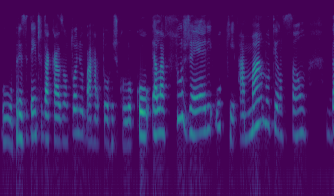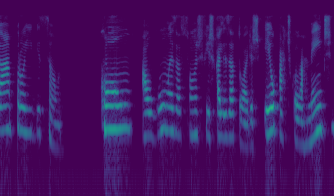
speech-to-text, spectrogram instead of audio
o presidente da casa, Antônio Barra Torres, colocou, ela sugere o quê? A manutenção da proibição, com algumas ações fiscalizatórias. Eu, particularmente,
